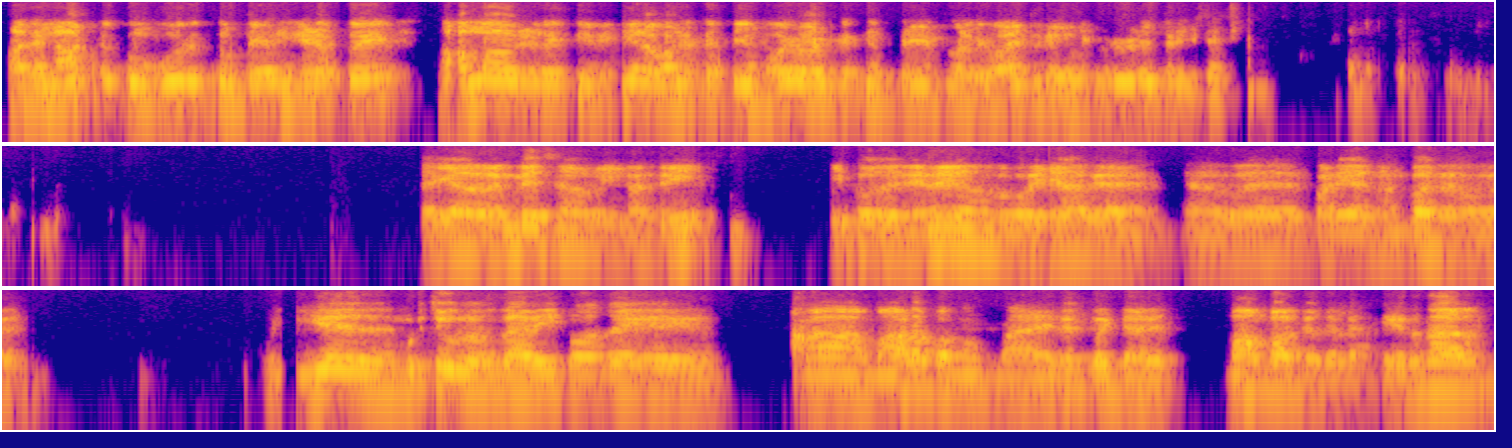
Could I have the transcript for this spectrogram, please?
அது நாட்டுக்கும் ஊருக்கும் பேர் இழப்பு. அம்மா அவர்களுக்கு வீர வணக்கத்தையும் ஓய்வு வணக்கத்தையும் தெரிவித்துக் கொள்கிற வாய்ப்பு விடைபெறுகிறேன் ஐயா வெங்கடேசன் அவர்கள் நன்றி. இப்போது நினைவு உரையாக பழைய நண்பர் அவர். முடிச்சு இருந்தாரு இப்போ வந்து மாலப்பங்கம் இது போயிட்டாரு. மாம்பாக்கத்துல. இருந்தாலும்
